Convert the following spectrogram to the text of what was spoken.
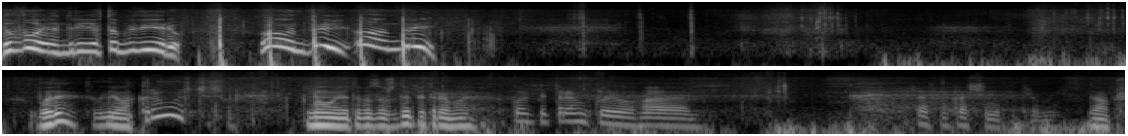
Давай, Андрій, я в тебе вірю. Андрій, Андрій. Буде? Ти мене підтримуєш чи що? Ну, я тебе завжди підтримую. Такою підтримкою. Е... Чесно, краще не підтримуй. Добре.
